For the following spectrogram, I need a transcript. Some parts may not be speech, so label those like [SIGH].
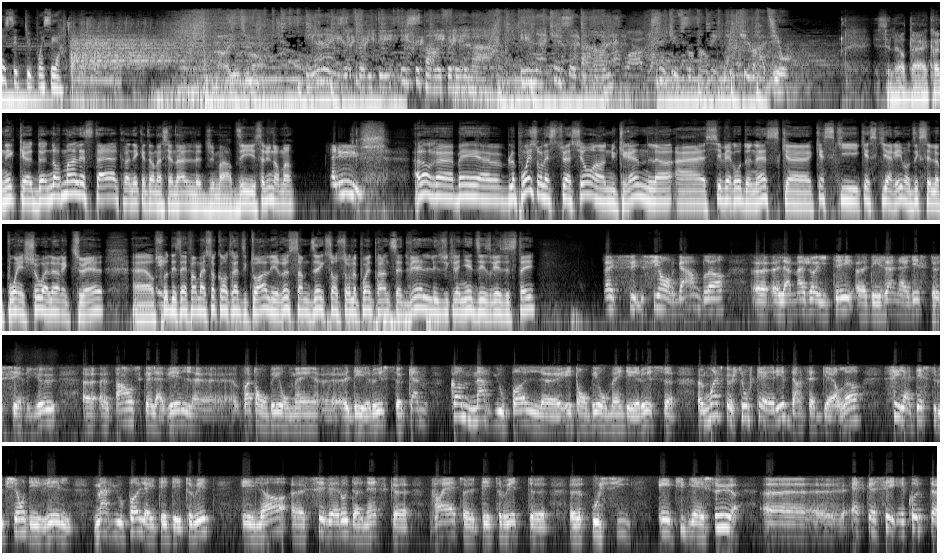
le site cube.ca. Mario Dumont. Il analyse l'actualité et sépare les faits des rumeurs. Il n'a qu'une seule parole, celle que vous entendez. Cube Radio. C'est l'heure de la chronique de Normand Lester, chronique internationale du mardi. Salut Normand. Salut. Alors, euh, ben, euh, le point sur la situation en Ukraine, là, à Sieverodonetsk, euh, qu'est-ce qui, qu'est-ce qui arrive? On dit que c'est le point chaud à l'heure actuelle. on reçoit des informations contradictoires. Les Russes semblent dire qu'ils sont sur le point de prendre cette ville. Les Ukrainiens disent résister. Ben, si, on regarde là, la majorité des analystes sérieux pensent que la ville va tomber aux mains des Russes comme Mariupol euh, est tombé aux mains des Russes. Euh, moi, ce que je trouve terrible dans cette guerre-là, c'est la destruction des villes. Mariupol a été détruite et là, euh, Severodonetsk va être détruite aussi. Et puis, bien sûr, est-ce que c'est... Écoute,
